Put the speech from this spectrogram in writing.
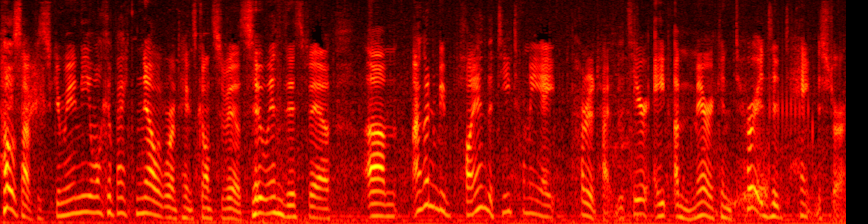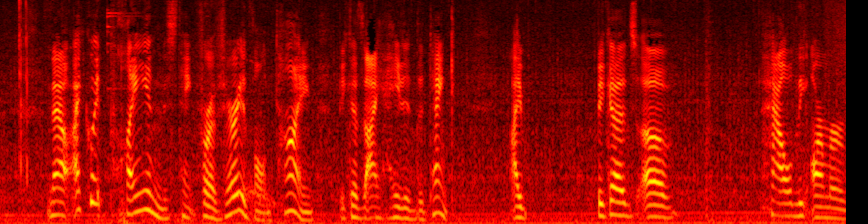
Hello Cypress community, welcome back to another World Tanks Console video. So in this video, um, I'm going to be playing the T-28 prototype, the Tier 8 American turreted tank destroyer. Now, I quit playing this tank for a very long time because I hated the tank. I, because of how the armor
